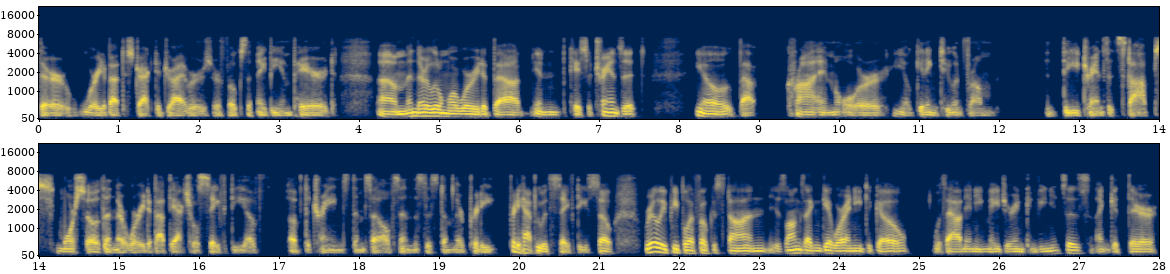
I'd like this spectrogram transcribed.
they're worried about distracted drivers or folks that may be impaired, um, and they're a little more worried about, in case of transit, you know, about crime or you know getting to and from the transit stops more so than they're worried about the actual safety of of the trains themselves and the system. They're pretty pretty happy with safety. So really people are focused on as long as I can get where I need to go without any major inconveniences, I can get there,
